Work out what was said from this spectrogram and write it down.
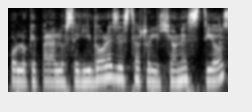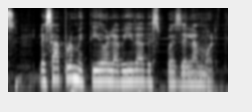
por lo que para los seguidores de estas religiones Dios les ha prometido la vida después de la muerte.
